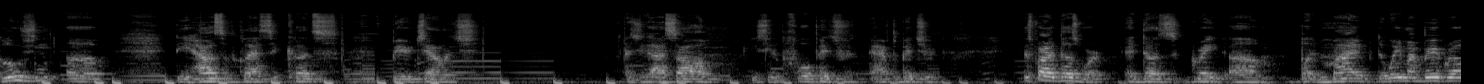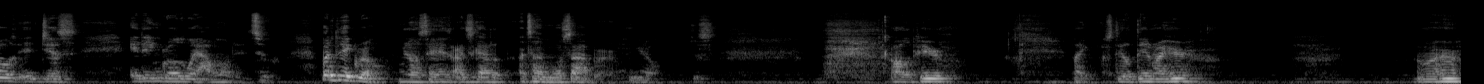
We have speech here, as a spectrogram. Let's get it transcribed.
conclusion of the House of Classic Cuts Beard Challenge. As you guys saw, you see the before picture, after picture. This product does work. It does great. Um, but my the way my beard grows, it just it didn't grow the way I wanted it to. But it did grow. You know what I'm saying? I just got a, a ton more sideburn. You know, just all up here, like still thin right here, right here.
